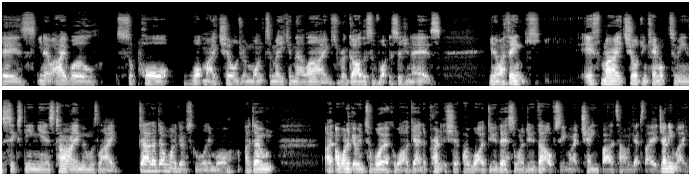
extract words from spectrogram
is, you know, I will support what my children want to make in their lives, regardless of what decision it is. You know, I think if my children came up to me in 16 years' time and was like, Dad, I don't want to go to school anymore. I don't, I, I want to go into work. I want to get an apprenticeship. I want to do this. I want to do that. Obviously, it might change by the time we get to that age anyway.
